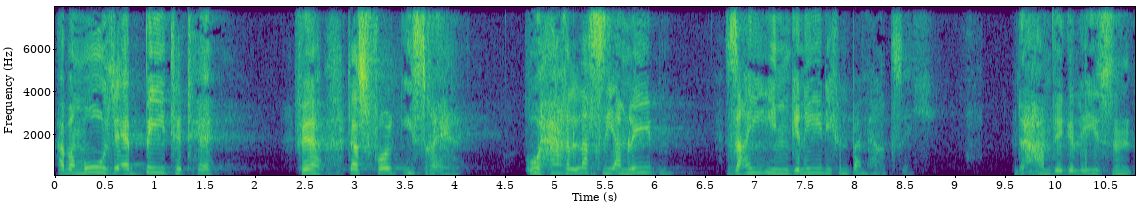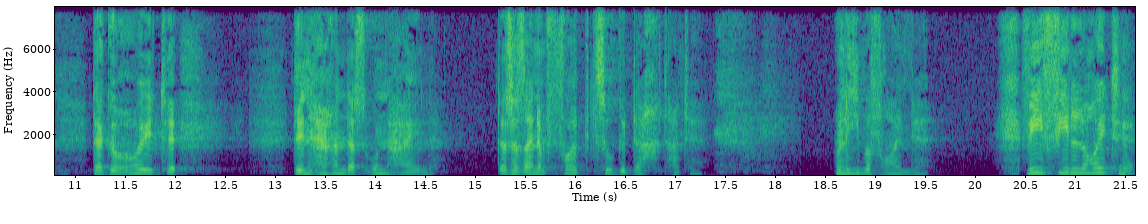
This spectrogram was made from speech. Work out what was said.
Aber Mose, er betete für das Volk Israel. O Herr, lass sie am Leben. Sei ihnen gnädig und barmherzig. Und da haben wir gelesen, der gereute den Herrn das Unheil, das er seinem Volk zugedacht hatte. Und liebe Freunde, wie viele Leute,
